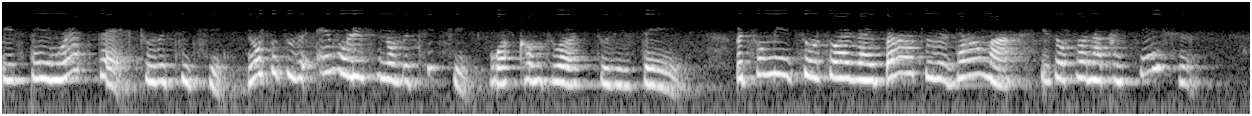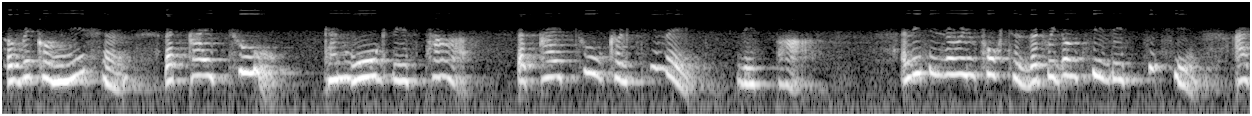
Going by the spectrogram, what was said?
is paying respect to the teaching and also to the evolution of the teaching who have come to us to this day. But for me, it's also as I bow to the Dharma, it's also an appreciation, a recognition that I too can walk this path, that I too cultivate this path. And this is very important that we don't see this teaching as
